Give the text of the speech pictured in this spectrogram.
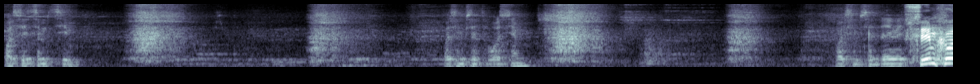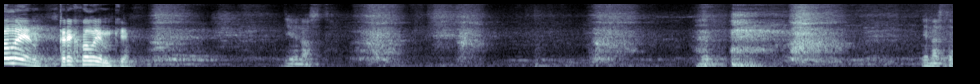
87. 88. 89. Сім хвилин. Три хвилинки. 90. Девяносто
